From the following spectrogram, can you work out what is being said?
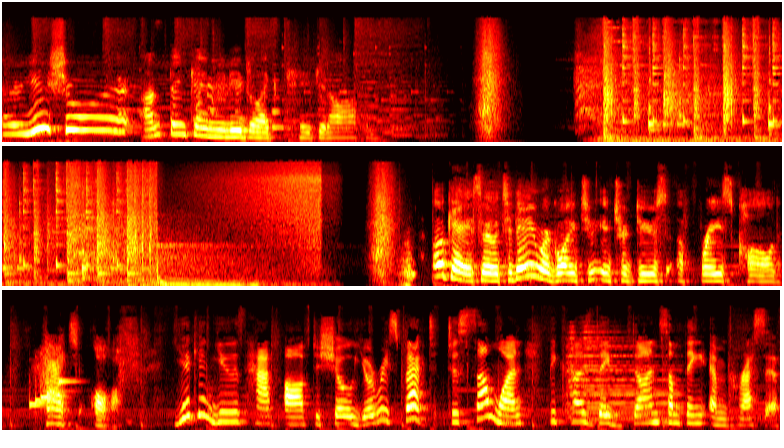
Are you sure? I'm thinking you need to like take it off. Okay, so today we're going to introduce a phrase called hats off. You can use hats off to show your respect to someone because they've done something impressive.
